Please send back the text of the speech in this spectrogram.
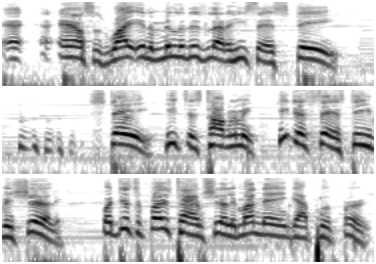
a- a- answers, right in the middle of this letter, he says, Steve. Steve. He's just talking to me. He just said Steve and Shirley. But this is the first time, Shirley, my name got put first.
